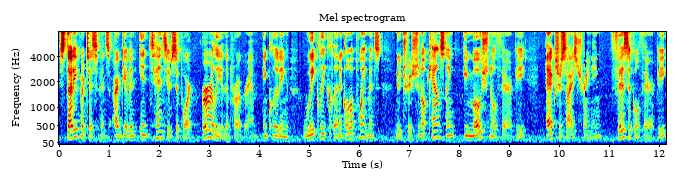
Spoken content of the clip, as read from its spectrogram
Study participants are given intensive support early in the program, including weekly clinical appointments, nutritional counseling, emotional therapy, exercise training, physical therapy,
